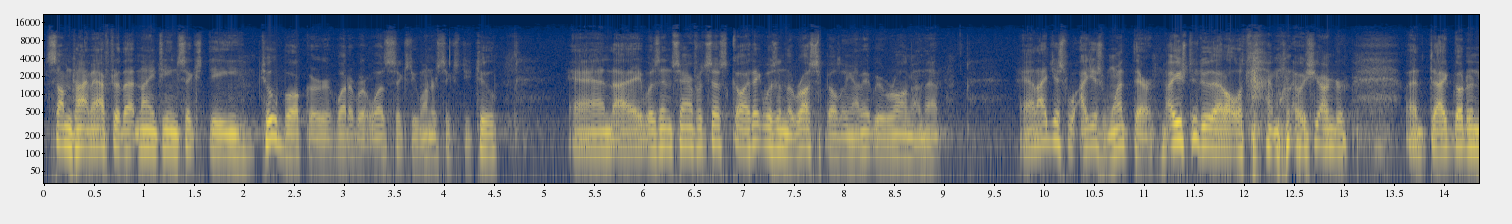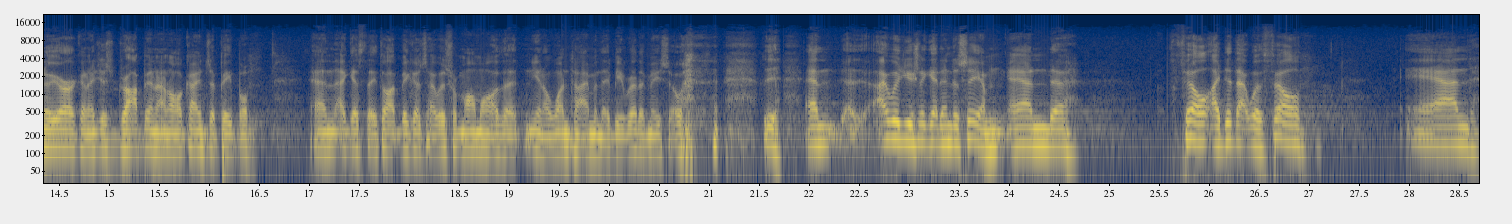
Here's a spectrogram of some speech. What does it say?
sometime after that 1962 book, or whatever it was, 61 or 62. And I was in San Francisco. I think it was in the Russ building. I may be wrong on that. And I just, I just went there. I used to do that all the time when I was younger. And I'd go to New York and I'd just drop in on all kinds of people. And I guess they thought because I was from Omaha that, you know, one time and they'd be rid of me. So, and I would usually get in to see him. And uh, Phil, I did that with Phil. And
